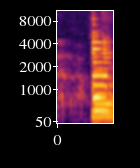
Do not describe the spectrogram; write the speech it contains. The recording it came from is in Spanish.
la.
